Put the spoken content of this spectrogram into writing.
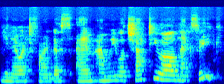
you know where to find us. Um, and we will chat to you all next week.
